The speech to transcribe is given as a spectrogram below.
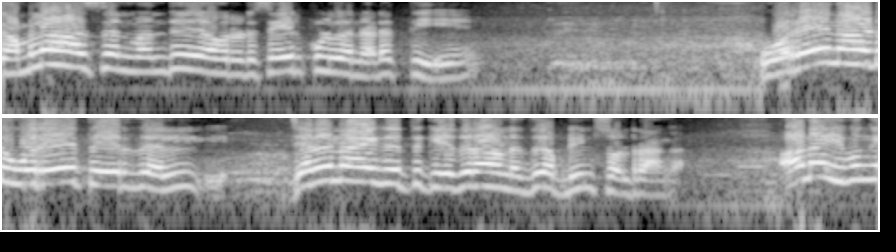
கமலஹாசன் வந்து அவரோட செயற்குழுவை நடத்தி ஒரே நாடு ஒரே தேர்தல் ஜனநாயகத்துக்கு எதிரானது அப்படின்னு சொல்றாங்க. ஆனா இவங்க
